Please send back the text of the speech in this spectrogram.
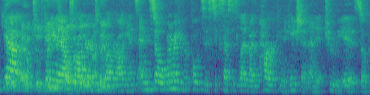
Yeah, get it out to as Getting many it as out possible, broader to and a then broader audience. And so one of my favorite quotes is success is led by the power of communication, and it truly is. So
